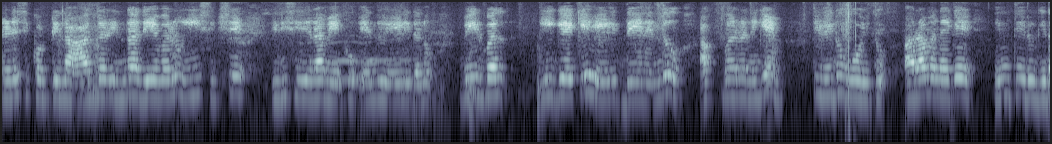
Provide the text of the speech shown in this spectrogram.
ನಡೆಸಿಕೊಟ್ಟಿಲ್ಲ. ಆದ್ದರಿಂದ ದೇವರು ಈ ಶಿಕ್ಷೆ ವಿಧಿಸಿರಬೇಕು ಎಂದು ಹೇಳಿದನು. ಬೀರ್ಬಲ್ ಈಗೇಕೆ ಹೇಳಿದ್ದೇನೆಂದು ಅಕ್ಬರನಿಗೆ ತಿಳಿದು ಹೋಯಿತು. ಅರಮನೆಗೆ ಹಿಂತಿರುಗಿದ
